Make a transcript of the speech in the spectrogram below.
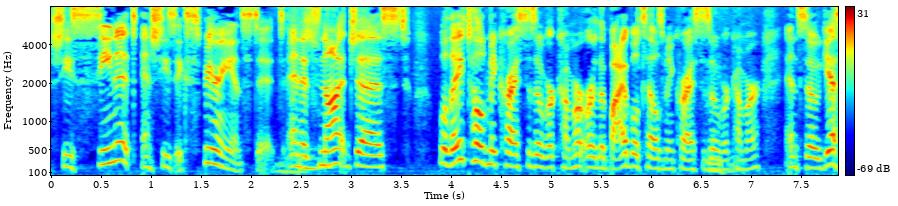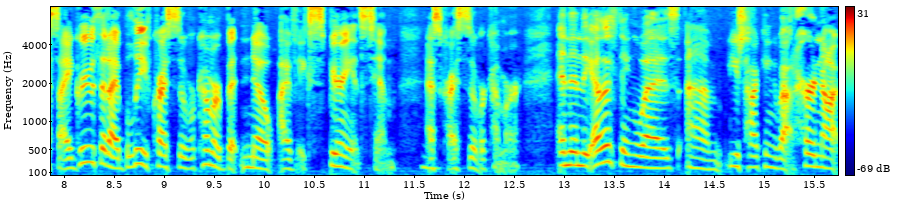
She's seen it and she's experienced it. And it's not just, well, they told me Christ is overcomer, or the Bible tells me Christ is mm-hmm. overcomer. And so, yes, I agree with it. I believe Christ is overcomer, but no, I've experienced him mm-hmm. as Christ is overcomer. And then the other thing was um, you talking about her not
